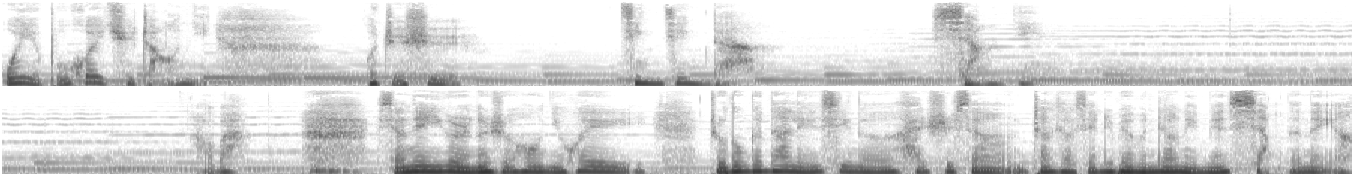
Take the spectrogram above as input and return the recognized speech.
我也不会去找你，我只是静静的想你。好吧，想念一个人的时候，你会主动跟他联系呢，还是像张小娴这篇文章里面想的那样，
